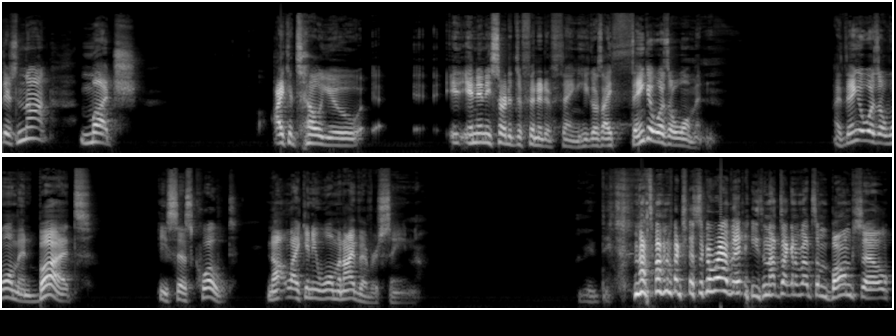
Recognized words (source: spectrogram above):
there's not much I could tell you in any sort of definitive thing. He goes, I think it was a woman. I think it was a woman, but he says, quote, not like any woman I've ever seen. Not talking about Jessica Rabbit. He's not talking about some bombshell,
